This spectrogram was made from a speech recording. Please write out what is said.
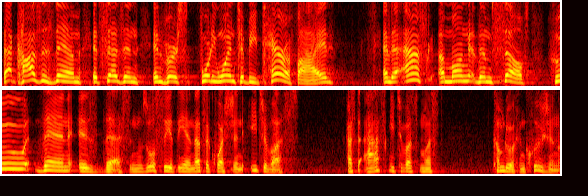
that causes them, it says in, in verse 41, to be terrified and to ask among themselves, Who then is this? And as we'll see at the end, that's a question each of us has to ask. Each of us must come to a conclusion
